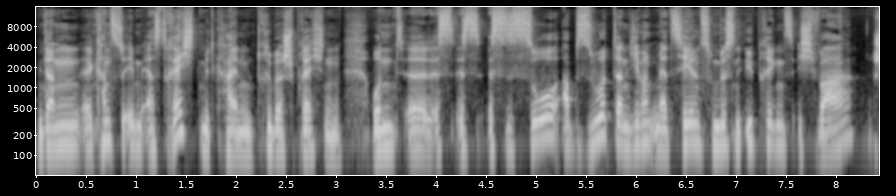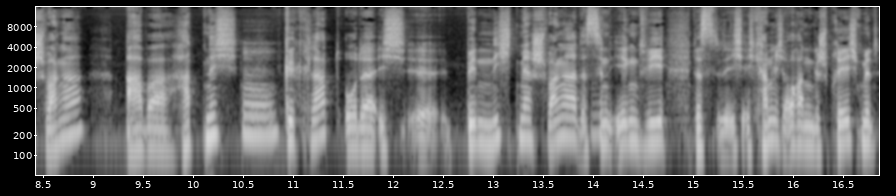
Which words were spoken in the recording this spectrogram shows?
dann äh, kannst du eben erst recht mit keinem drüber sprechen. Und äh, es, es, es ist so absurd, dann jemandem erzählen zu müssen, übrigens, ich war schwanger, aber hat nicht geklappt oder ich äh, bin nicht mehr schwanger. Das sind irgendwie, das, ich, ich kann mich auch an ein Gespräch mit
